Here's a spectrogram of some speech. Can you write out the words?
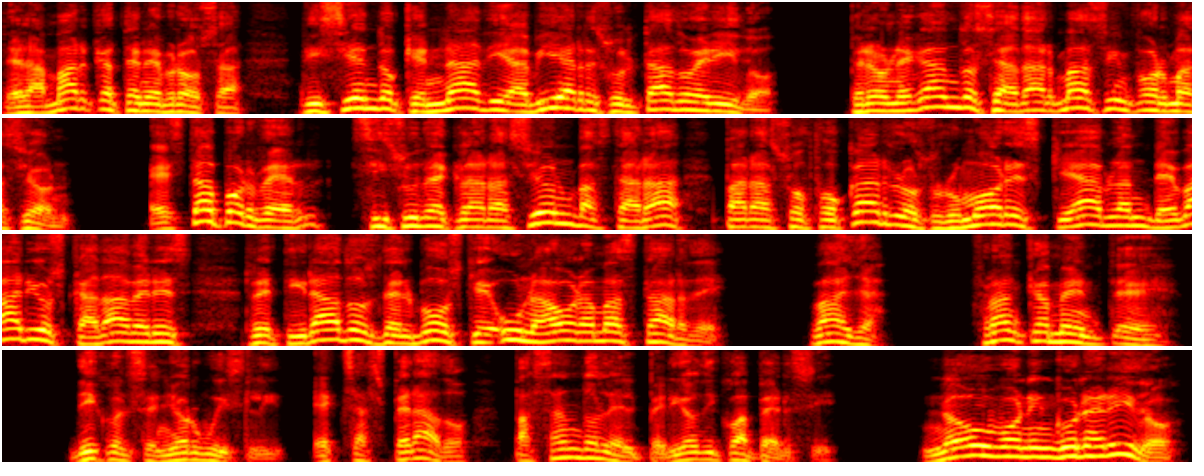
de la marca tenebrosa, diciendo que nadie había resultado herido, pero negándose a dar más información. Está por ver si su declaración bastará para sofocar los rumores que hablan de varios cadáveres retirados del bosque una hora más tarde. Vaya, francamente, dijo el señor Weasley, exasperado, pasándole el periódico a Percy. No hubo ningún herido.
